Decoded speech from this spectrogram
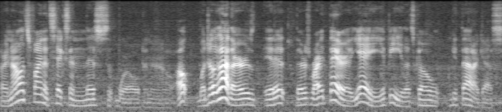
alright, now let's find the ticks in this world now. Oh, what'd you look at? There's it, it there's right there. Yay, yippee. Let's go get that, I guess.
